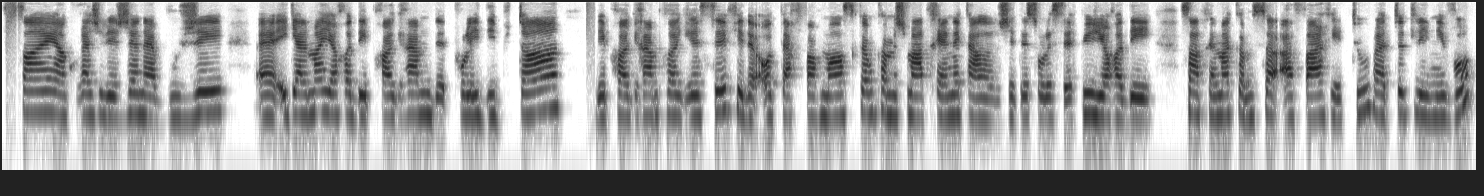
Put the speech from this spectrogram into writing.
sain, encourager les jeunes à bouger. Euh, également, il y aura des programmes de, pour les débutants, des programmes progressifs et de haute performance, comme comme je m'entraînais quand j'étais sur le circuit. Il y aura des entraînements comme ça à faire et tout, à tous les niveaux.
